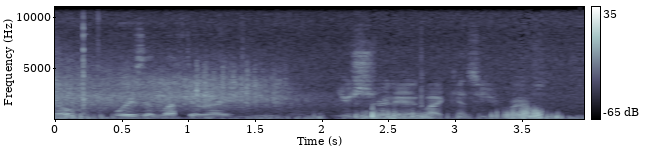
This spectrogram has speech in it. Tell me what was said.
Nope. Where is it? Left or right? You straight ahead, but I can't see you first. Yeah.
